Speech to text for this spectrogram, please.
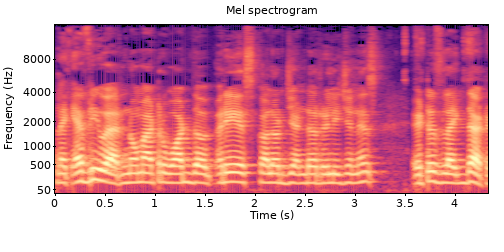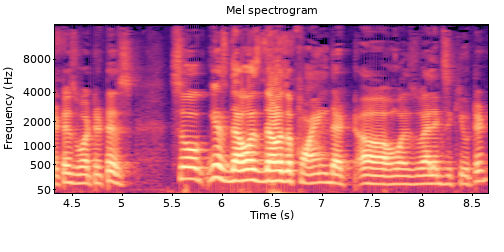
like everywhere no matter what the race color gender religion is it is like that it is what it is so yes that was that was a point that uh, was well executed.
